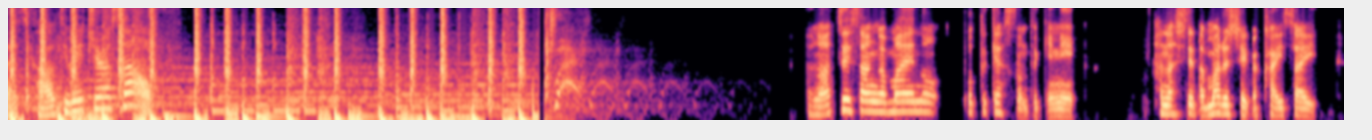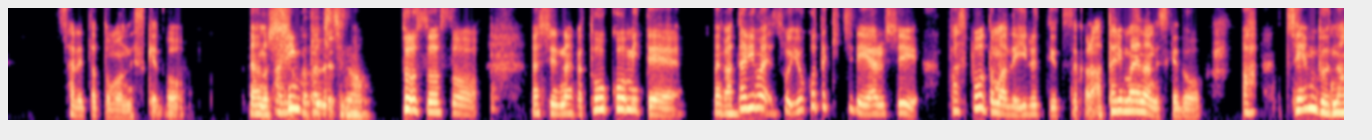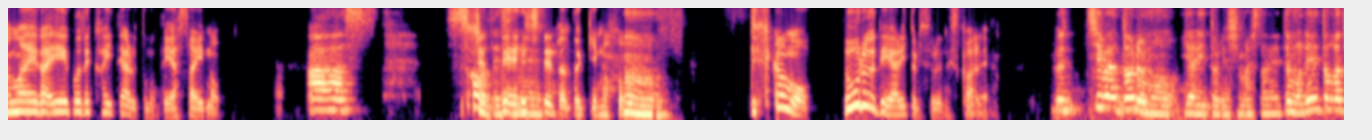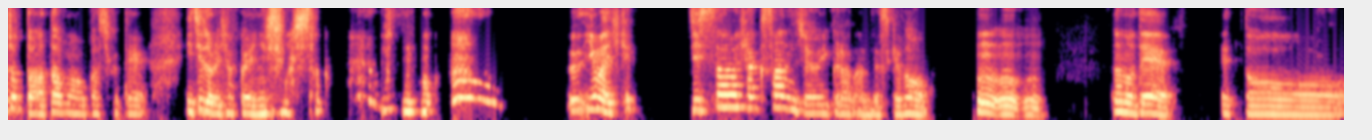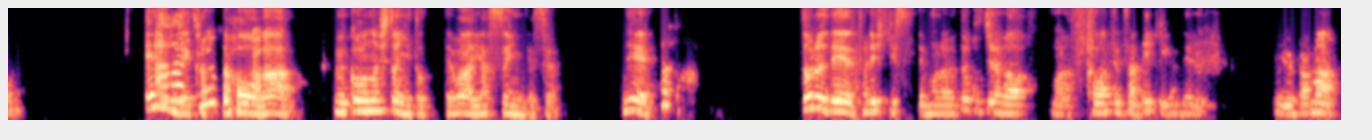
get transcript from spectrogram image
let's cultivate yourself. あの厚井さんが前のポッドキャストの時に話してたマルシェが開催されたと思うんですけどあのシンプル。基地の。そうそうそう。私なんか投稿見てなんか当たり前、そう横田基地でやるしパスポートまでいるって言ってたから当たり前なんですけどあ全部名前が英語で書いてあると思って野菜のああ、そそう出ですね。店してた時の、うん。でしかもドルでやり取りするんですかあれ？うちはドルもやり取りしましたね。でもレートがちょっと頭おかしくて、1ドル100円にしました。う今、へ実際は130いくらなんですけど、うんうんうんなので、えっと、円で買った方が向こうの人にとっては安いんですよ。で、ドルで取引してもらうと、こちらが、まあ、為替差益が出るというか、ま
